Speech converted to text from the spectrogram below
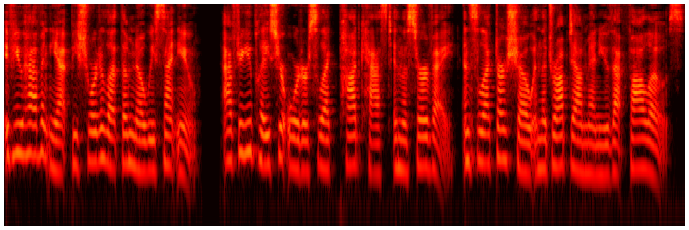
If you haven't yet, be sure to let them know we sent you. After you place your order, select podcast in the survey and select our show in the drop down menu that follows.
